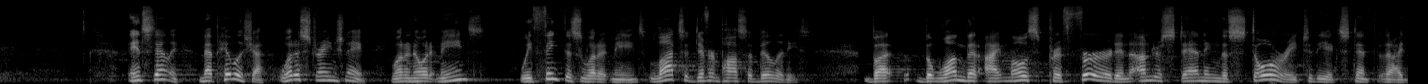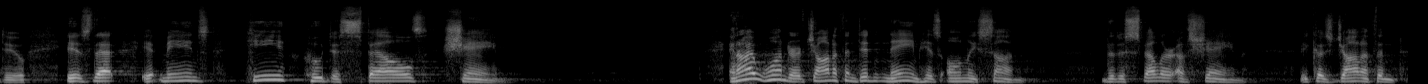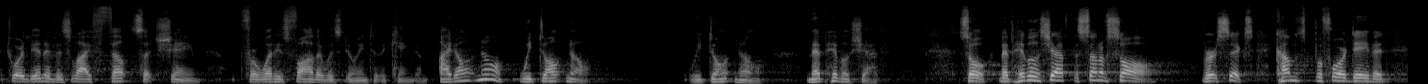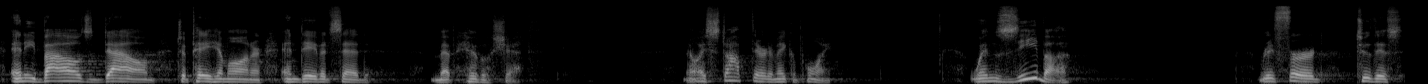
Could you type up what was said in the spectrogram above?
Incidentally, Mephibosheth, what a strange name. You want to know what it means? We think this is what it means. Lots of different possibilities. But the one that I most preferred in understanding the story to the extent that I do is that it means he who dispels shame. And I wonder if Jonathan didn't name his only son the dispeller of shame because Jonathan, toward the end of his life, felt such shame for what his father was doing to the kingdom? I don't know. We don't know. We don't know. Mephibosheth. So, Mephibosheth, the son of Saul, verse 6, comes before David and he bows down to pay him honor. And David said, Mephibosheth. Now, I stopped there to make a point. When Ziba referred to this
